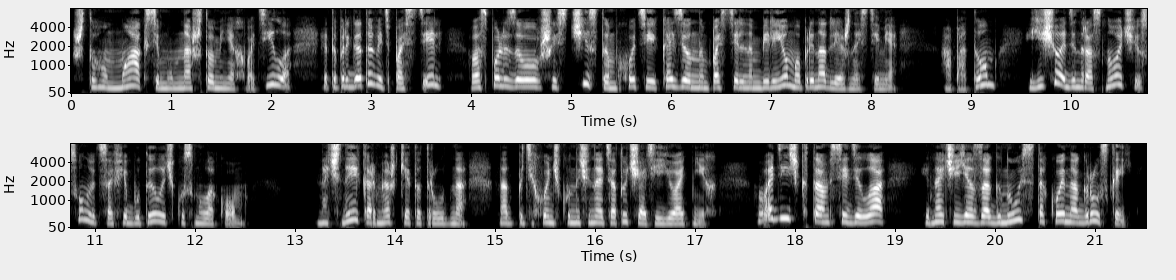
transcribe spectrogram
что максимум, на что меня хватило, это приготовить постель, воспользовавшись чистым, хоть и казенным постельным бельем и принадлежностями, а потом еще один раз ночью сунуть Софи бутылочку с молоком. Ночные кормежки — это трудно, надо потихонечку начинать отучать ее от них. Водичка там, все дела, иначе я загнусь с такой нагрузкой —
